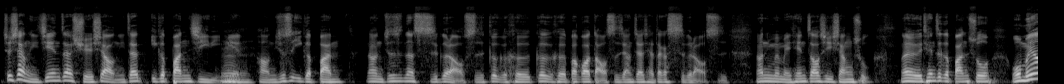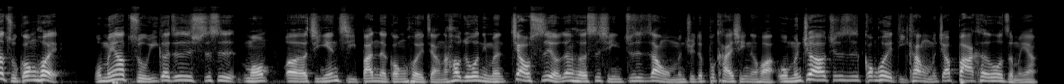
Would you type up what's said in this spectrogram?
就像你今天在学校，你在一个班级里面，好，你就是一个班，然后你就是那十个老师，各个科各个科包括导师这样加起来大概十个老师，然后你们每天朝夕相处。那有一天这个班说我们要组工会。我们要组一个，就是就是某呃几年几班的工会这样。然后，如果你们教师有任何事情，就是让我们觉得不开心的话，我们就要就是工会抵抗，我们就要罢课或怎么样。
